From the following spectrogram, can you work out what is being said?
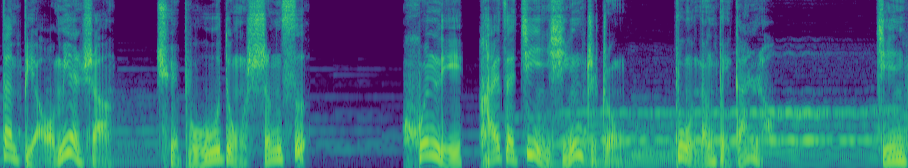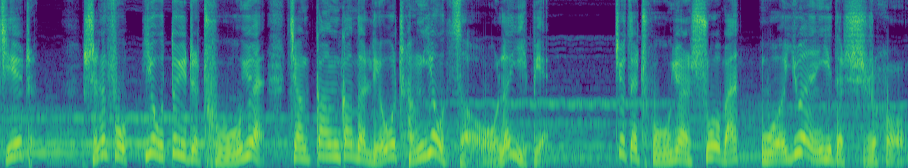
但表面上却不动声色，婚礼还在进行之中，不能被干扰。紧接着，神父又对着楚院将刚刚的流程又走了一遍。就在楚院说完“我愿意”的时候，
